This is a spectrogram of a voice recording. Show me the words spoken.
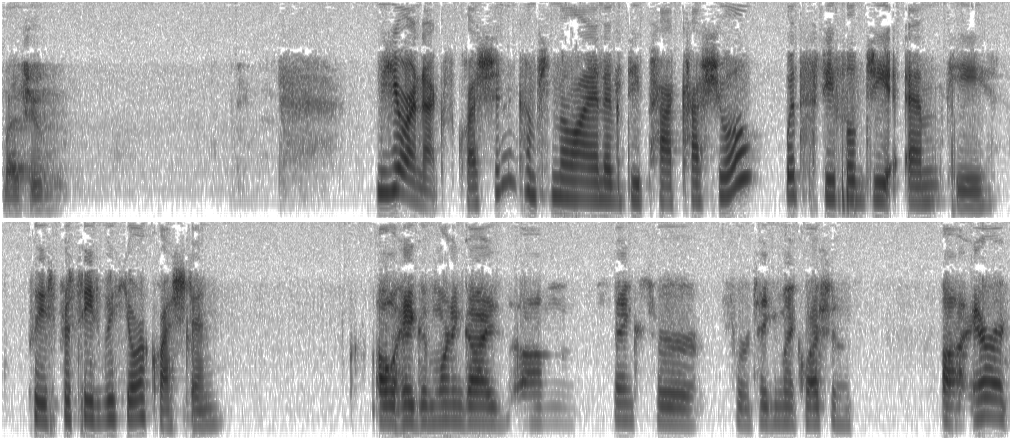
Matthew. Your next question comes from the line of Deepak Kaushal with Stifel GMP. Please proceed with your question. Oh, hey, good morning, guys. Um, thanks for taking my questions. Uh, Eric,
